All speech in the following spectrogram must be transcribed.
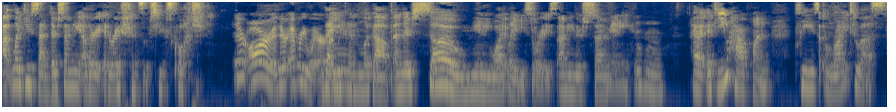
uh, like you said, there's so many other iterations of Sheep Squatch There are. They're everywhere. that I you mean- can look up, and there's so many White Lady stories. I mean, there's so many. Mhm. Uh, if you have one, please write to us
